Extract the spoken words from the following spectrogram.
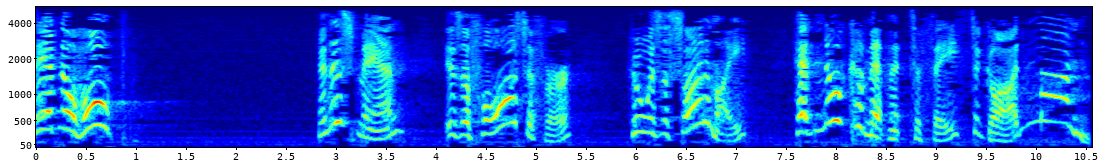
They had no hope. And this man is a philosopher who was a sodomite, had no commitment to faith, to God, none.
